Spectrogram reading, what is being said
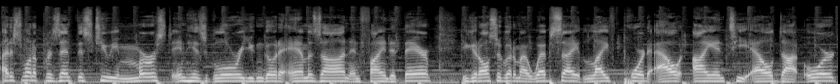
I just want to present this to you immersed in His glory. You can go to Amazon and find it there. You could also go to my website, lifepouredoutintl.org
